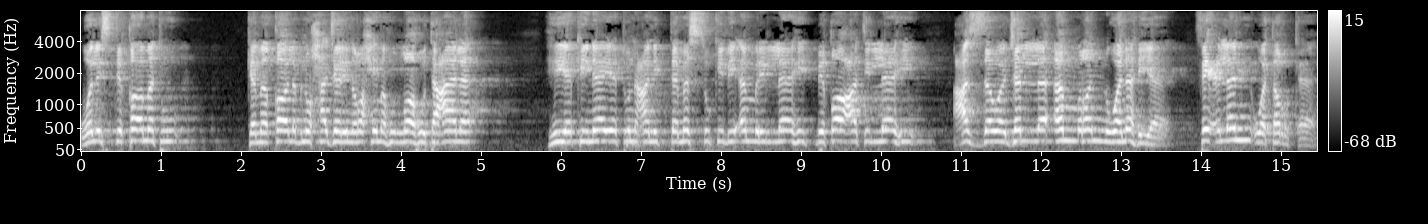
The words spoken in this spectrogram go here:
والاستقامة كما قال ابن حجر رحمه الله تعالى هي كناية عن التمسك بأمر الله بطاعة الله عز وجل أمرا ونهيا فعلا وتركا.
